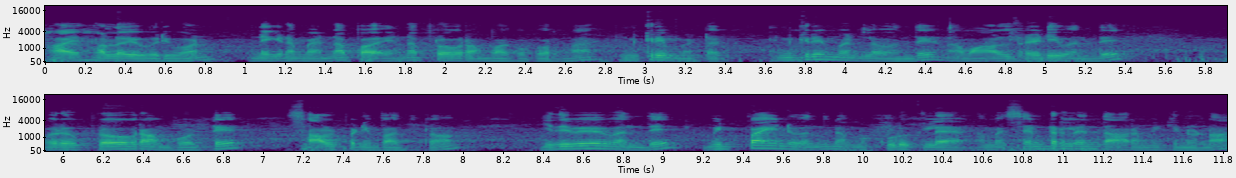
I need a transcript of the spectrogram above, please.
ஹாய் ஹலோ எவ்ரி ஒன் இன்றைக்கி நம்ம என்ன பா என்ன ப்ரோக்ராம் பார்க்க போகிறோம்னா இன்க்ரிமெண்டல் இன்க்ரிமெண்ட்டில் வந்து நம்ம ஆல்ரெடி வந்து ஒரு ப்ரோக்ராம் போட்டு சால்வ் பண்ணி பார்த்துட்டோம். இதுவே வந்து மிட் பாயிண்ட் வந்து நம்ம கொடுக்கல. நம்ம சென்டர்லேருந்து ஆரம்பிக்கணும்னா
